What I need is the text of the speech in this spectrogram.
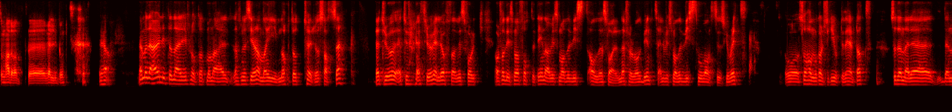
som hadde vært uh, veldig dumt. ja. ja. men Det er jo litt det der i forhold til at man er som du sier, da, naiv nok til å tørre å satse. Jeg tror, jeg, tror, jeg tror, veldig ofte at hvis folk, i hvert fall de som har fått til ting, da, hvis man hadde visst alle svarene før man hadde begynt, eller hvis man hadde visst hvor vanskelig det skulle blitt, og så hadde man kanskje ikke gjort det i det hele tatt. Så den der, den,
